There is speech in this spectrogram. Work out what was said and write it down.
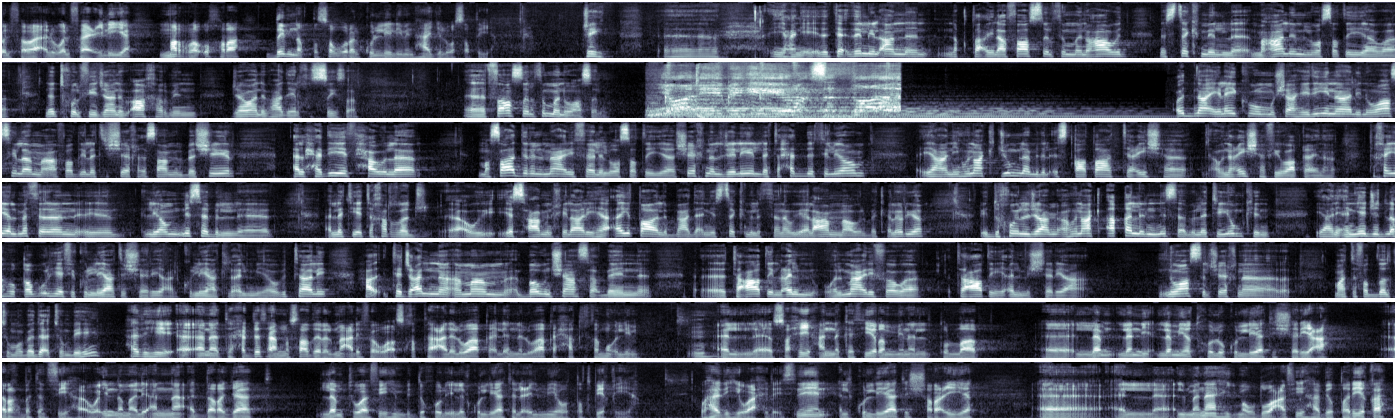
والفاعلية مرة أخرى ضمن التصور الكلي لمنهاج الوسطية. جيد. آه، يعني إذا تأذن لي الآن نقطع إلى فاصل ثم نعاود نستكمل معالم الوسطية وندخل في جانب آخر من جوانب هذه الخصيصة. فاصل ثم نواصل. يعني به رأس الدعاء عدنا إليكم مشاهدينا لنواصل مع فضيلة الشيخ عصام البشير الحديث حول مصادر المعرفة للوسطية. شيخنا الجليل نتحدث اليوم يعني هناك جملة من الإسقاطات تعيشها أو نعيشها في واقعنا. تخيل مثلا آه، اليوم نسب التي يتخرج أو يسعى من خلالها أي طالب بعد أن يستكمل الثانوية العامة أو البكالوريا للدخول الجامعة. هناك أقل النسب التي يمكن يعني أن يجد له قبول هي في كليات الشريعة الكليات العلمية. وبالتالي تجعلنا أمام بون شاسع بين آه، تعاطي العلم والمعرفة وتعاطي علم الشريعة. نواصل شيخنا ما تفضلتم وبدأتم به. هذه آه، أنا تحدثت عن مصادر المعرفة وأسقطتها على الواقع لأن الواقع حقيقة مؤلم. الصحيح أن كثيرا من الطلاب آه، لم لم يدخلوا كليات الشريعة رغبة فيها وإنما لأن الدرجات لم توافيهم بالدخول إلى الكليات العلمية والتطبيقية. وهذه واحدة. اثنين الكليات الشرعية آه، المناهج موضوعة فيها بطريقة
